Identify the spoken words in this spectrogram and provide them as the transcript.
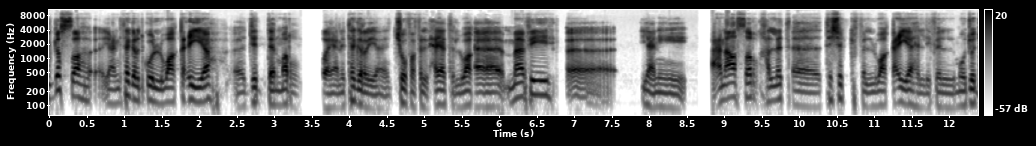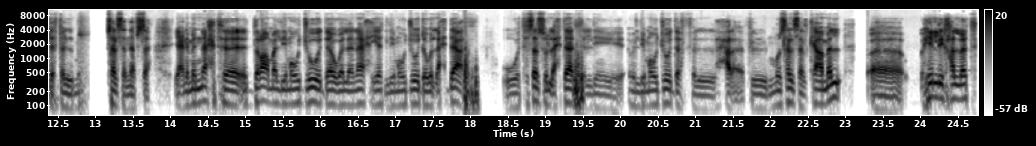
القصة يعني تقدر تقول واقعية آه، جدا مرة يعني تقدر يعني تشوفها في الحياة الواقع آه، ما في آه، يعني عناصر خلت آه، تشك في الواقعية اللي في الموجوده في المسلسل نفسه. يعني من ناحية الدراما اللي موجودة ولا ناحية اللي موجودة والأحداث وتسلسل الأحداث اللي اللي موجودة في في المسلسل كامل آه، هي اللي خلت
